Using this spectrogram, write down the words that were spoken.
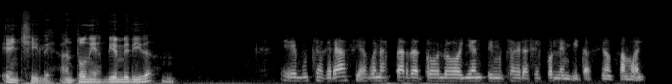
en Chile. Antonia, bienvenida. Eh, muchas gracias, buenas tardes a todos los oyentes y muchas gracias por la invitación, Samuel.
